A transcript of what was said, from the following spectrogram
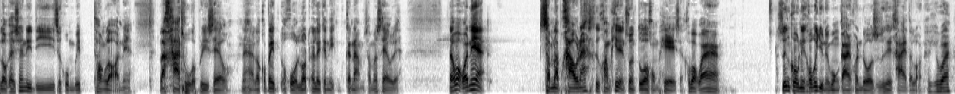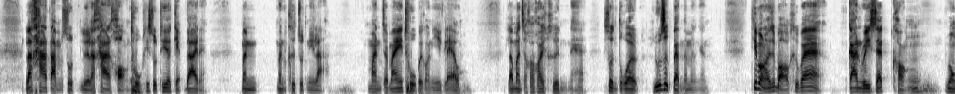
location ดีๆสุขุมวิททองหล่อเนี่ยราคาถูกกว่า presale นะฮะแล้วก็ไปโอ้โหลดอะไรกันอีกกระหน่ำ summer sale เลย แล้วบอกว่าเนี่ยสำหรับเขานะคือความคิดเห็นส่วนตัวของเพจเขาบอกว่า ซึ่งคนนี้เขาก็อยู่ในวงการคอนโดซื้อขายตลอดเขาคิดว่าราคาต่ำสุด หรือราคาของถูกที่สุดที่จะเก็บได้เนี่ย มันมันคือจุดนี้ละมันจะไม่ถูกไปกว่านี้อีกแล้ว แล้วมันจะค่อยๆขึ้นนะฮะส่วนตัวรู้สึกแบบนั้นเหมือนกัน ที่บอกเราจะบอกคือว่าการรีเซ็ตของวง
